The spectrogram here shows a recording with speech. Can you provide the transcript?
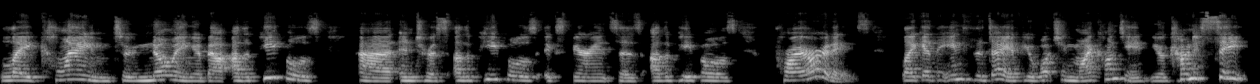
lay claim to knowing about other people's uh, interests, other people's experiences, other people's priorities. Like at the end of the day, if you're watching my content, you're going to see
